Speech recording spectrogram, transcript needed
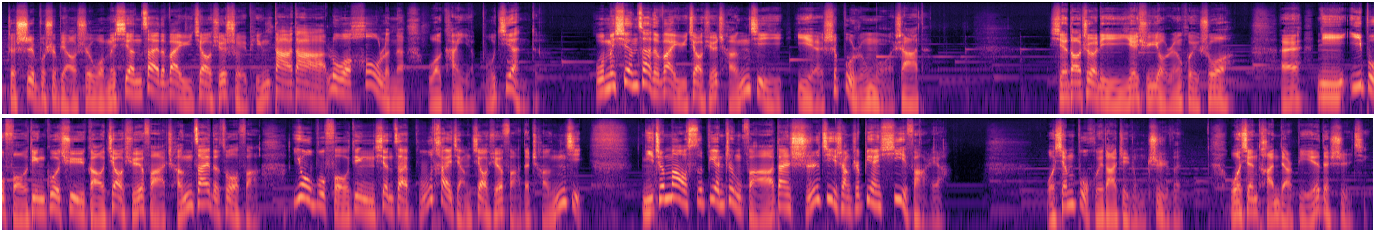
这是不是表示我们现在的外语教学水平大大落后了呢？我看也不见得。我们现在的外语教学成绩也是不容抹杀的。写到这里，也许有人会说：“哎，你一不否定过去搞教学法成灾的做法，又不否定现在不太讲教学法的成绩，你这貌似辩证法，但实际上是变戏法呀。”我先不回答这种质问，我先谈点别的事情。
